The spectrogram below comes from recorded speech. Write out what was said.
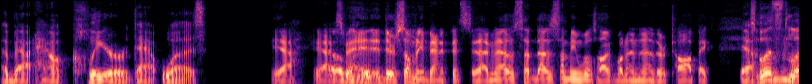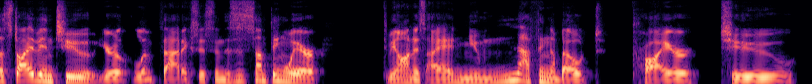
about how clear that was. Yeah, yeah. So, it, there's so many benefits to that, and that was that was something we'll talk about in another topic. Yeah. So let's mm-hmm. let's dive into your lymphatic system. This is something where, to be honest, I knew nothing about prior to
